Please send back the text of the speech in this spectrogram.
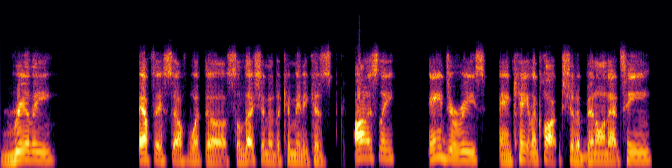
really F themselves with the selection of the committee. Because honestly, Angel Reese and Caitlin Clark should have been on that team.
